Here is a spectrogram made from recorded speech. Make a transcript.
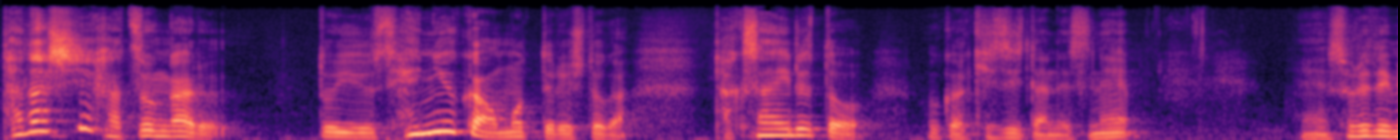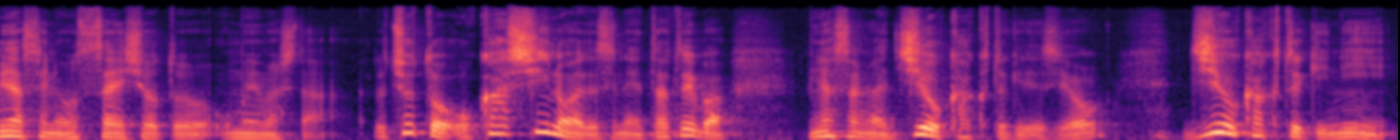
正しい発音があるという先入観を持ってる人がたくさんいると僕は気づいたんですねえ。それで皆さんにお伝えしようと思いました。ちょっとおかしいのはですね、例えば皆さんが字を書くときですよ。字を書くときに、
